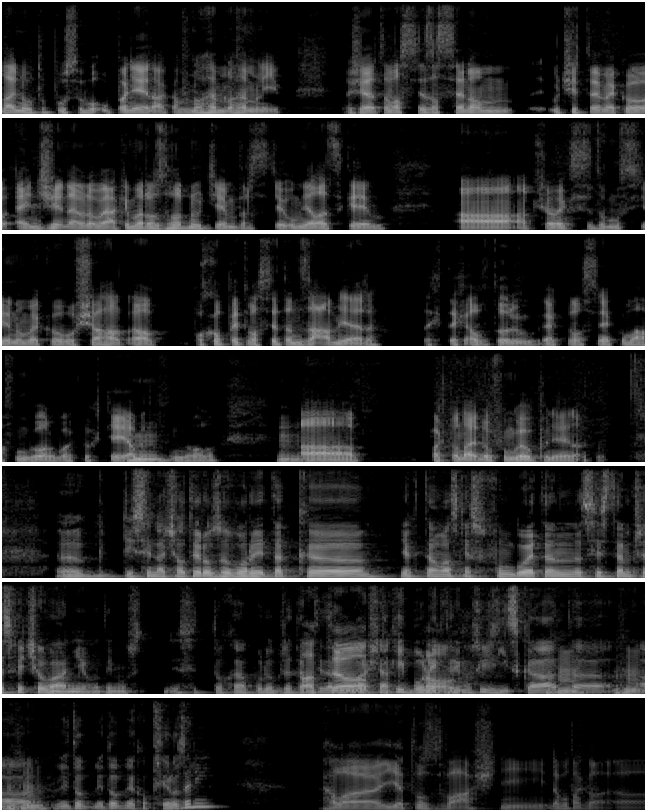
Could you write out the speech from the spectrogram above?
najednou to působilo úplně jinak a mnohem, mnohem líp. Takže je to vlastně zase jenom určitým jako enginem nebo nějakým rozhodnutím prostě uměleckým a, a člověk si to musí jenom jako ošahat a pochopit vlastně ten záměr těch, těch autorů, jak to vlastně jako má fungovat, nebo jak to chtějí, aby to hmm. fungovalo. Hmm. A pak to najednou funguje úplně jinak. Eh, když jsi načal ty rozhovory, tak eh, jak tam vlastně funguje ten systém přesvědčování? Jo? Ty mus, jestli to chápu dobře, tak ty tam máš nějaký body, no. který musíš získat mm-hmm, a, mm-hmm. a mhm. je, to, je to jako přirozený? Hele, je to zvláštní, nebo takhle. Uh...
